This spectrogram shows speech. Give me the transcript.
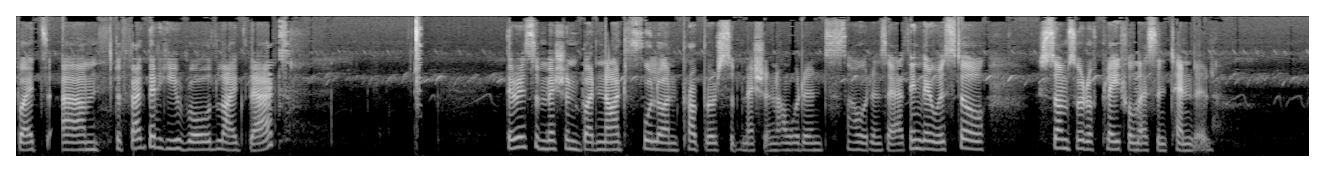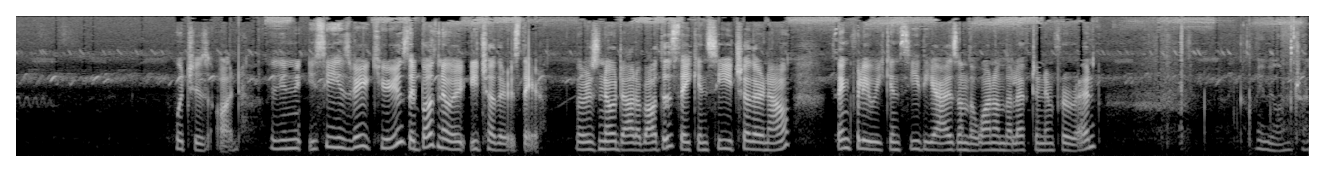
But um, the fact that he rolled like that, there is submission but not full on proper submission I wouldn't I wouldn't say. I think there was still some sort of playfulness intended. Which is odd. You, you see he's very curious. They both know each other is there. There's no doubt about this. They can see each other now. Thankfully we can see the eyes on the one on the left in infrared. Maybe I want to try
